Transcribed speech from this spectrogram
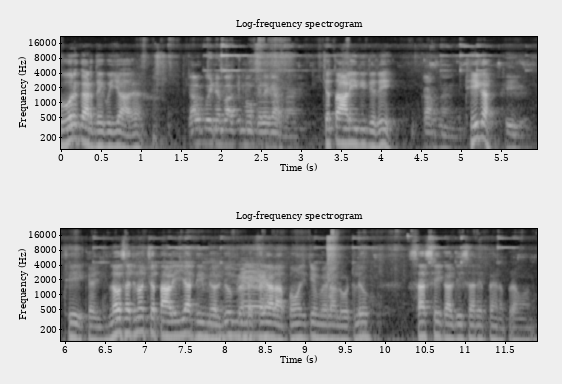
ਹੋਰ ਕਰ ਦੇ ਕੋਈ ਯਾਰ ਚੱਲ ਕੋਈ ਨਾ ਬਾਕੀ ਮੌਕੇ ਤੇ ਕਰ ਦਾਂਗੇ। 44 ਦੀ ਦੇ ਦੇ। ਕਰ ਦਾਂਗੇ ਠੀਕ ਆ? ਠੀਕ ਠੀਕ ਹੈ ਜੀ। ਲਓ ਸੱਜਣੋ 44000 ਦੀ ਮਿਲ ਜੂ ਪਿੰਡ ਘਰਿਆਲਾ ਪਹੁੰਚ ਕੇ ਮੇਲਾ ਲੁੱਟ ਲਿਓ। ਸਤਿ ਸ੍ਰੀ ਅਕਾਲ ਜੀ ਸਾਰੇ ਭੈਣ ਭਰਾਵਾਂ ਨੂੰ।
